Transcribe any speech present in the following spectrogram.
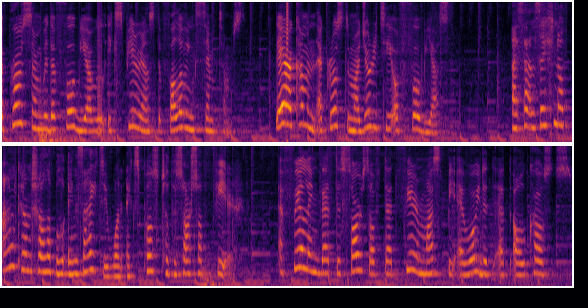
A person with a phobia will experience the following symptoms. They are common across the majority of phobias. A sensation of uncontrollable anxiety when exposed to the source of fear. A feeling that the source of that fear must be avoided at all costs.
